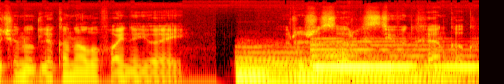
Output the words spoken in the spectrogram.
Озвучено для каналу Fine.ua Режисер Стівен Хенкок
